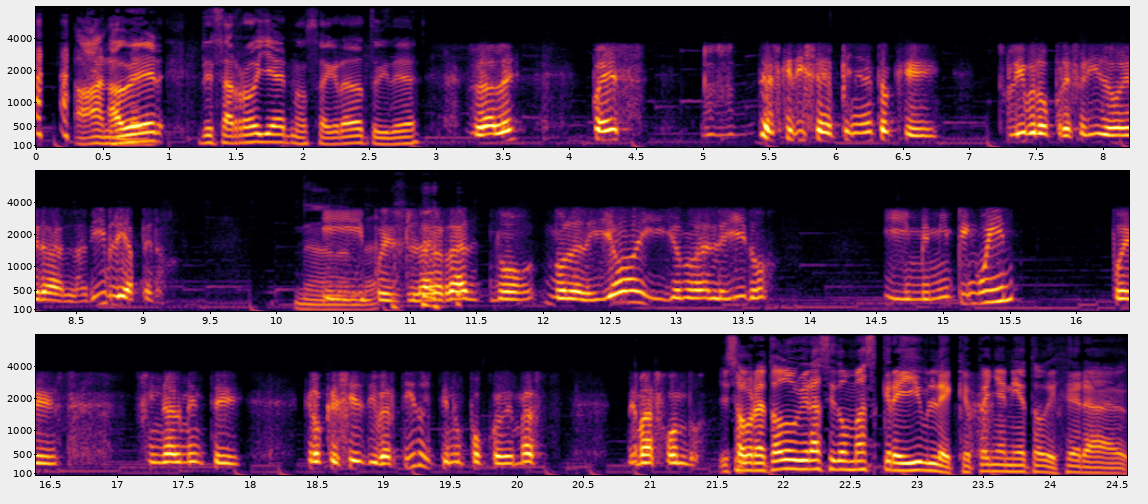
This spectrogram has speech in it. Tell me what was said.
A ver, desarrolla, nos agrada tu idea. ¿vale? Pues, pues, es que dice Peña Nieto que su libro preferido era la Biblia, pero No, y no, no. pues la verdad no no la leyó y yo no la he leído. Y Mimín Pingüín, pues finalmente creo que sí es divertido y tiene un poco de más de más fondo. Y sobre todo hubiera sido más creíble que Peña Nieto dijera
